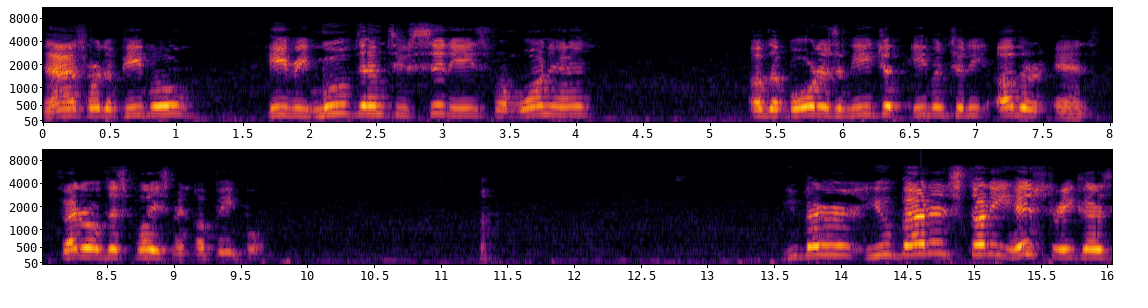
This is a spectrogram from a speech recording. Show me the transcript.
And as for the people, he removed them to cities from one end of the borders of Egypt even to the other end. Federal displacement of people. You better you better study history because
